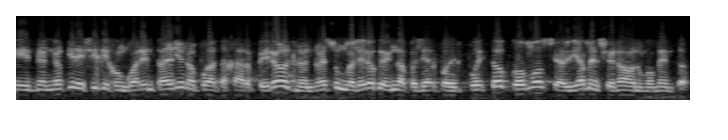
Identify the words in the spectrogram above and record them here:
eh, no, no quiere decir que con 40 años no pueda atajar, pero no, no es un golero que venga a pelear por el puesto como se había mencionado en un momento.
